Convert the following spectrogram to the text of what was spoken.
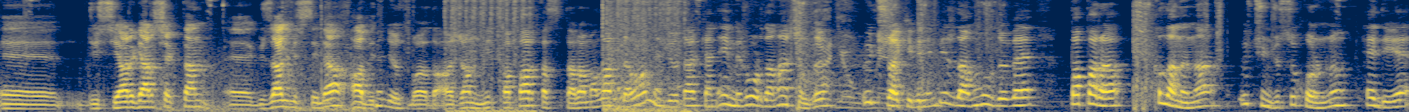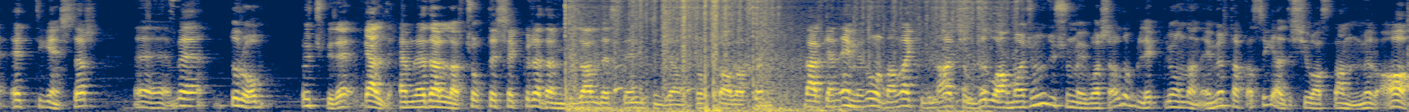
Ee, DCR gerçekten e, güzel bir silah. Abi ne diyoruz bu arada ajan mid kafa arkası taramalar devam ediyor derken Emir oradan açıldı. 3 rakibini birden vurdu ve Papara klanına 3. skorunu hediye etti gençler. Ee, ve durum 3-1'e geldi. Emrederler. Çok teşekkür ederim güzel desteğin için canım. Çok sağ olasın. Derken Emir oradan rakibini açıldı. Lahmacunu düşürmeyi başardı. Black Leon'dan Emir takası geldi. Şivas'tan Emir A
